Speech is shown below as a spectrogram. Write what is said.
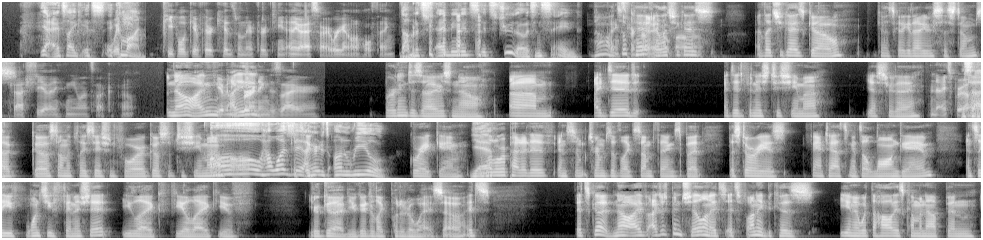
Yeah, it's like it's which come on. people give their kids when they're 13 anyway sorry we're going on a whole thing No, but it's. I mean, it's it's true though. It's insane. No, Thanks it's for okay. I nothing, let you guys I let you guys go. You guys gotta get out of your systems. josh do you have anything you want to talk about No, I'm do you have any I, burning desire Burning Desires, no. Um, I did, I did finish Tsushima yesterday. Nice, bro. What's that? Uh, Ghost on the PlayStation 4, Ghost of Tsushima. Oh, how was it? It's I a- heard it's unreal. Great game. Yeah. A little repetitive in some terms of like some things, but the story is fantastic. It's a long game. And so you once you finish it, you like feel like you've you're good. You're good to like put it away. So it's it's good. No, I've I just been chilling. It's it's funny because, you know, with the holidays coming up and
